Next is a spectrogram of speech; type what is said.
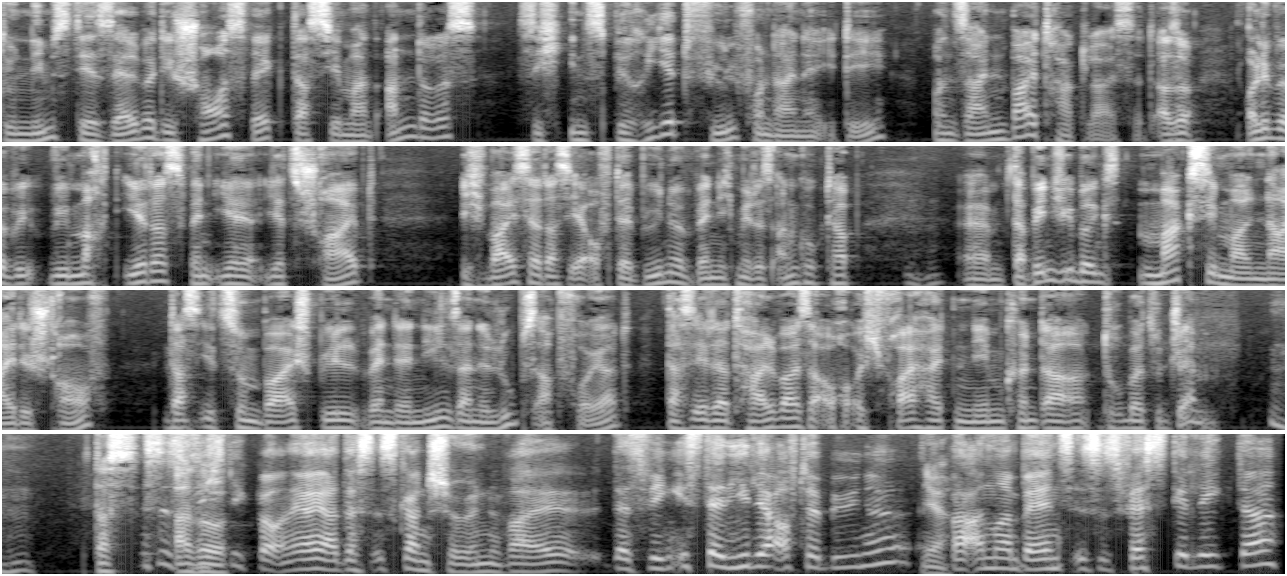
du nimmst dir selber die Chance weg, dass jemand anderes sich inspiriert fühlt von deiner Idee und seinen Beitrag leistet. Also Oliver, wie, wie macht ihr das, wenn ihr jetzt schreibt? Ich weiß ja, dass ihr auf der Bühne, wenn ich mir das anguckt habe, mhm. ähm, da bin ich übrigens maximal neidisch drauf, dass ihr zum Beispiel, wenn der Neil seine Loops abfeuert, dass ihr da teilweise auch euch Freiheiten nehmen könnt, da drüber zu jammen. Mhm. Das, das, ist also, wichtig bei uns. Ja, ja, das ist ganz schön, weil deswegen ist der Neil ja auf der Bühne. Ja. Bei anderen Bands ist es festgelegter.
